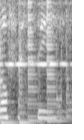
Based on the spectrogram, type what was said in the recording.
Prophecy.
